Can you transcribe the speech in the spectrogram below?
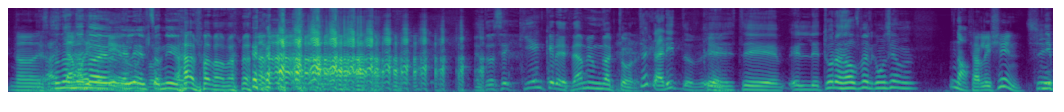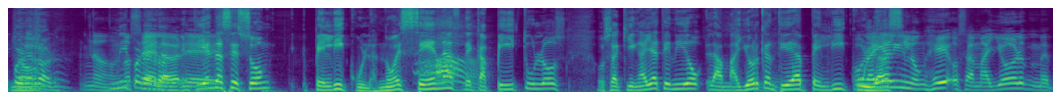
No, No, no, no, ahí no, el, sonido. Ah, no, no, no. Entonces, ¿quién crees? Dame un actor. Está clarito. ¿Quién? Este, el de Two and a Half Men, ¿cómo se llama? No, Charlie Sheen. ni por No. error. No, Ni no por sé, error. la eh, Entiéndase, son películas, no escenas Ah. de capítulos. O sea, quien haya tenido la mayor cantidad de Por películas. ahí alguien longe, o sea, mayor, me,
